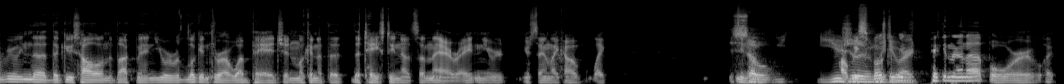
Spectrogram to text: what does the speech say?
reviewing the the goose hollow and the buckman you were looking through our webpage and looking at the the tasting notes on there right and you were you're saying like oh like so are usually we when we supposed to be our picking that up or like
